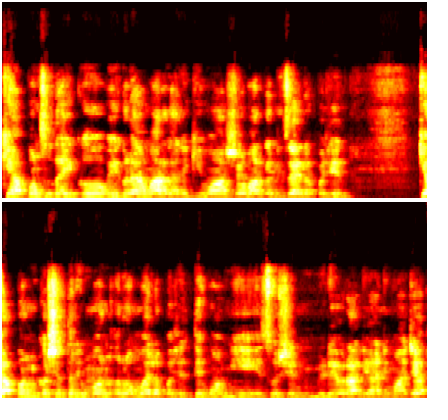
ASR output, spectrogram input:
की आपण सुद्धा एक वेगळ्या मार्गाने किंवा अशा मार्गाने जायला पाहिजे. की आपण कशा तरी मन रमवायला पाहिजे. तेव्हा मी हे सोशल मीडियावर आले आणि माझ्या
